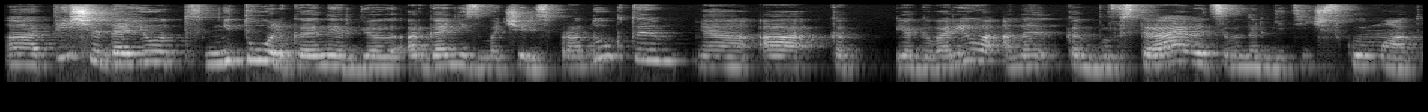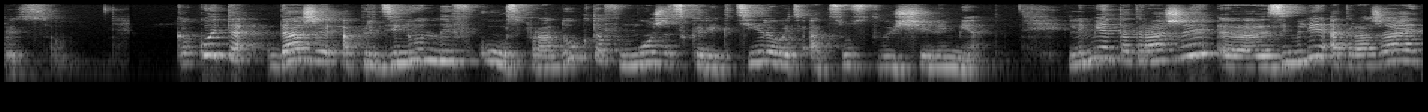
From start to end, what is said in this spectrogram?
А, пища дает не только энергию организма через продукты а, а как я говорила она как бы встраивается в энергетическую матрицу какой-то даже определенный вкус продуктов может скорректировать отсутствующий элемент. Элемент отражи э, земли отражает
